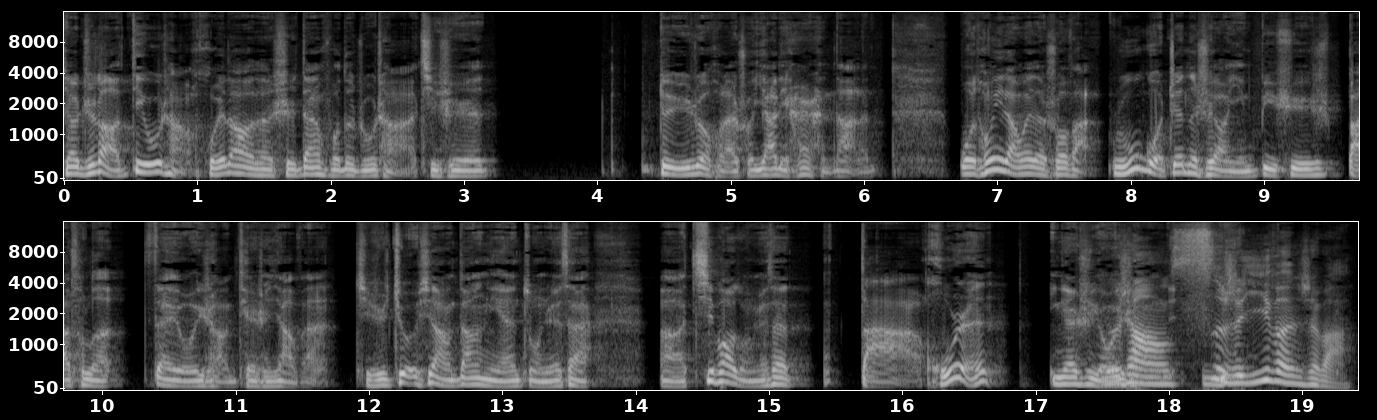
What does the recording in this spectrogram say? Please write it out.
要知道第五场回到的是丹佛的主场啊，其实对于热火来说压力还是很大的。我同意两位的说法，如果真的是要赢，必须巴特勒再有一场天神下凡，其实就像当年总决赛啊、气泡总决赛打湖人，应该是有有一一场场四十一分是吧？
